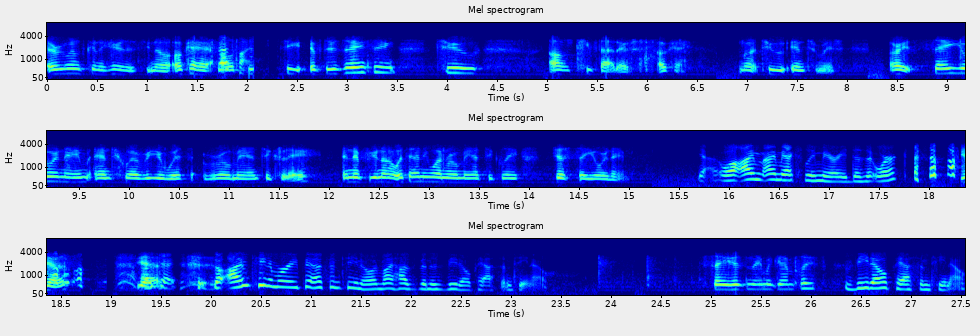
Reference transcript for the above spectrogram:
everyone's going to hear this, you know. Okay, That's I'll fine. just see if there's anything too I'll keep that out. Okay. Not too intimate. All right, say your name and whoever you're with romantically. And if you're not with anyone romantically, just say your name. Yeah. Well, I'm I'm actually married. Does it work? Yes. Yes. Okay. So I'm Tina Marie Passantino, and my husband is Vito Passantino. Say his name again, please. Vito Passantino.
